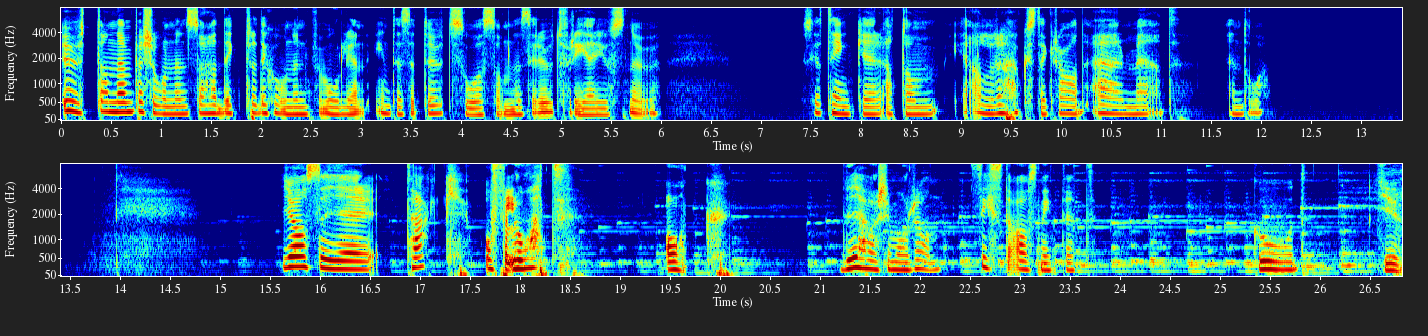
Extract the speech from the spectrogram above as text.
Utan den personen så hade traditionen förmodligen inte sett ut så som den ser ut för er just nu. Så jag tänker att de i allra högsta grad är med ändå. Jag säger tack och förlåt. Och vi hörs imorgon. Sista avsnittet God Jul.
